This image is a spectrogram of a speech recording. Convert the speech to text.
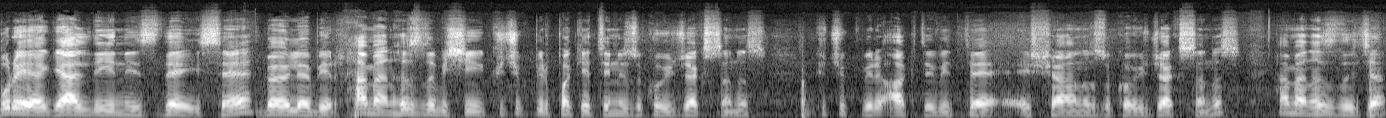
Buraya geldiğinizde ise böyle bir hemen hızlı bir şeyi, küçük bir paketinizi koyacaksanız, küçük bir aktivite eşyanızı koyacaksanız hemen hızlıca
